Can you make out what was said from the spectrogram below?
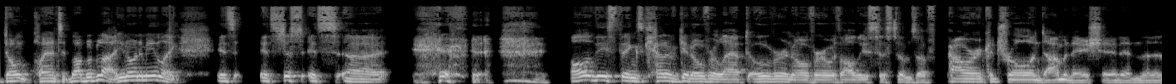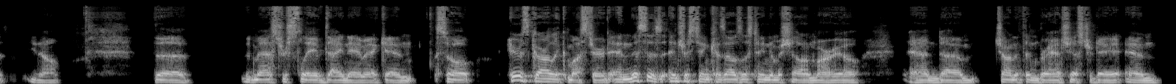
don't plant it. Blah blah blah. You know what I mean? Like it's it's just it's uh, all of these things kind of get overlapped over and over with all these systems of power and control and domination and the you know the the master slave dynamic and so here's garlic mustard. And this is interesting because I was listening to Michelle and Mario and um, Jonathan Branch yesterday, and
